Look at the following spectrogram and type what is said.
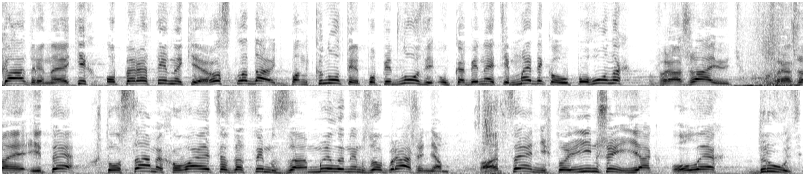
Кадри, на яких оперативники розкладають банкноти по підлозі у кабінеті медика у погонах, вражають. Вражає і те, хто саме ховається за цим замиленим зображенням. А це ніхто інший, як Олег Друзь.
